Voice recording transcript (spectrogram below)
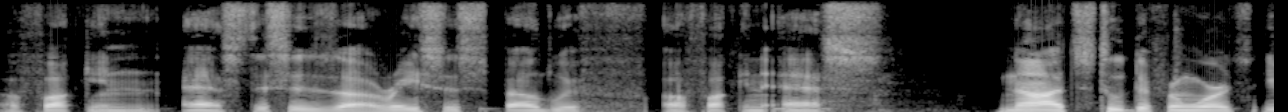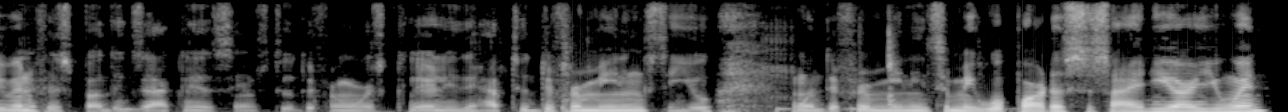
a fucking S. This is uh, racist spelled with a fucking S. Nah, it's two different words. Even if it's spelled exactly the same, it's two different words. Clearly, they have two different meanings to you, one different meaning to me. What part of society are you in?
